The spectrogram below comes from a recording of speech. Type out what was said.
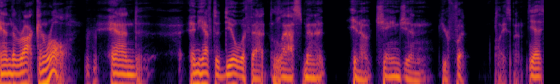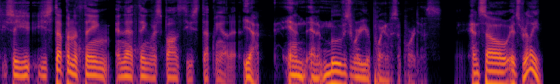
and the rock can roll, Mhm. and and you have to deal with that last minute, you know, change in your foot placement. Yeah. So you you step on a thing and that thing responds to you stepping on it. Yeah, and and it moves where your point of support is, and so it's really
